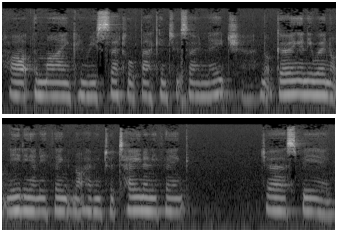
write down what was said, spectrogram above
heart, the mind can resettle back into its own nature, not going anywhere, not needing anything, not having to attain anything, just being.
